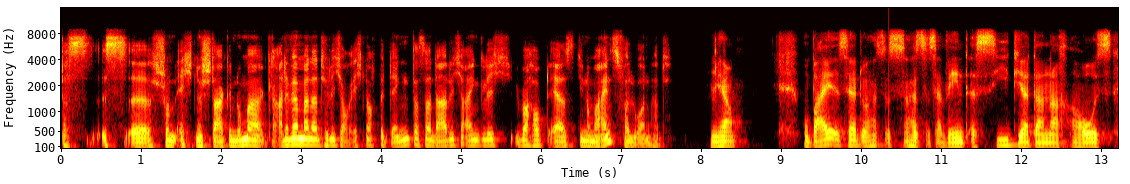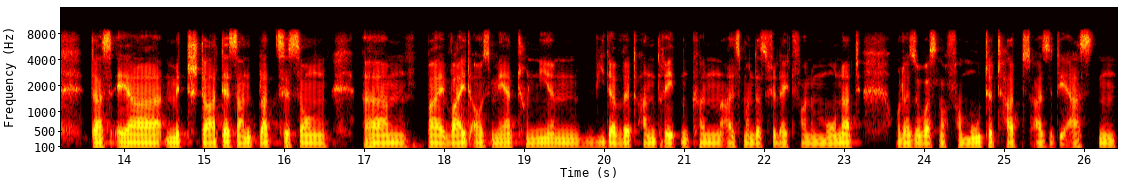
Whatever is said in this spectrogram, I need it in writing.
das ist äh, schon echt eine starke Nummer. Gerade wenn man natürlich auch echt noch bedenkt, dass er dadurch eigentlich überhaupt erst die Nummer eins verloren hat. Ja, Wobei es ja, du hast es, hast es erwähnt, es sieht ja danach aus, dass er mit Start der Sandplatzsaison ähm, bei weitaus mehr Turnieren wieder wird antreten können, als man das vielleicht vor einem Monat oder sowas noch vermutet hat. Also die ersten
